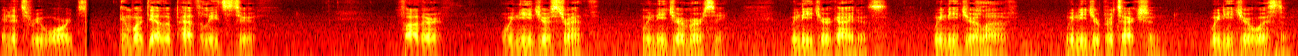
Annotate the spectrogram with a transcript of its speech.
and its rewards and what the other path leads to. Father, we need your strength. We need your mercy. We need your guidance. We need your love. We need your protection. We need your wisdom.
